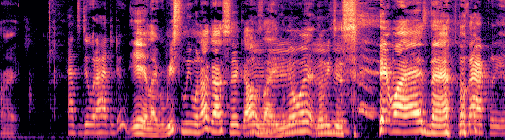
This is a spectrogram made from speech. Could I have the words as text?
Right. Had to do what I had to do. Yeah, like recently when I got sick, I was like, you know what? Let me Mhm, just hit my ass down. Exactly.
